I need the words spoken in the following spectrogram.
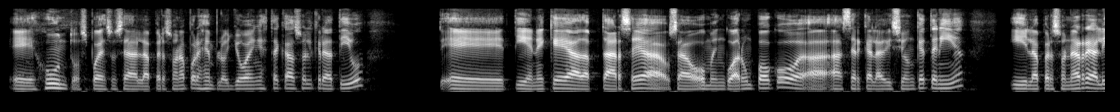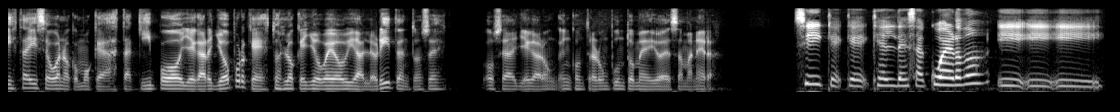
eh, juntos, pues, o sea, la persona, por ejemplo, yo en este caso, el creativo, eh, tiene que adaptarse a, o sea, o menguar un poco acerca de la visión que tenía. Y la persona realista dice, bueno, como que hasta aquí puedo llegar yo porque esto es lo que yo veo viable ahorita. Entonces, o sea, llegaron a encontrar un punto medio de esa manera. Sí, que, que, que el desacuerdo y, y,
